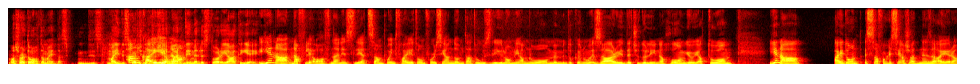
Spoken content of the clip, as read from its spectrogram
Imma xorta waħda ma jiddispjaċini għax hija parti mill-istorja tiegħi. Jiena naf li hawn ħafna nies li at some point f'ħajjithom forsi għandhom tattoos li ilhom li jagħmluhom minn mindu kienu iżgħar u jiddeċiedu li jneħħuhom jew jgħattuhom. Jiena I don't, issa forsi għax għadni żgħira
